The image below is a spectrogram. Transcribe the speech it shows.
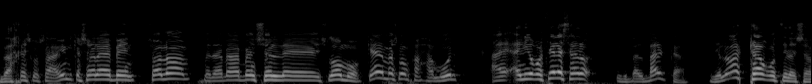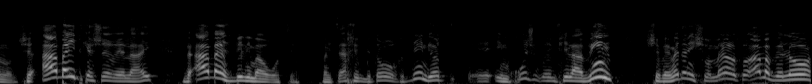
ואחרי שלושה ימים מתקשר אליי הבן, שלום, מדבר הבן של uh, שלמה, כן, מה שלומך חמוד? אני רוצה לשנות, התבלבלת, זה לא אתה רוצה לשנות, שאבא יתקשר אליי, ואבא יסביר לי מה הוא רוצה. ואני צריך בתור עורך דין להיות אה, עם חוש בשביל להבין שבאמת אני שומע על אותו אבא ולא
